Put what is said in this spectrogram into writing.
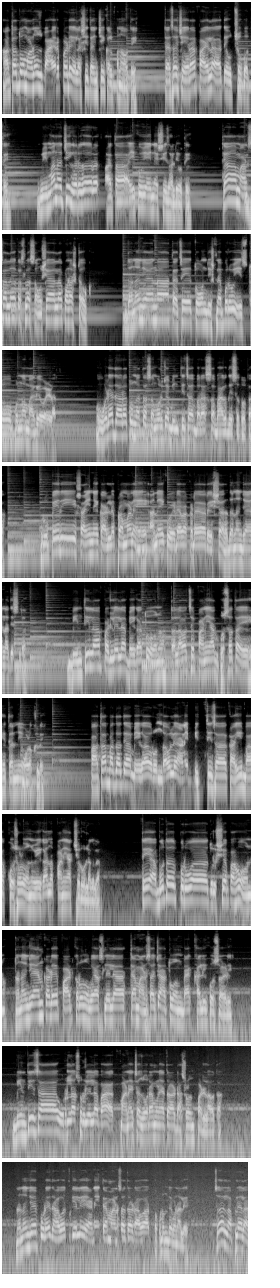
आता तो माणूस बाहेर पडेल अशी त्यांची कल्पना होती. त्याचा चेहरा पाहायला ते उत्सुक होते. विमानाची घरघर आता ऐकू येण्याशी झाली होती. त्या माणसाला कसला संशय आला कोणास ठाऊक? धनंजयांना त्याचे तोंड दिसण्यापूर्वीच तो पुन्हा मागे वळला. उघड्या दारातून आता समोरच्या भिंतीचा बराचसा भाग दिसत होता. रुपेरी शाईने काढल्याप्रमाणे अनेक वेड्यावाकड्या रेषा धनंजयांना दिसल्या. भिंतीला पडलेल्या बेगातून तलावाचे पाणी आत घुसत आहे हे त्यांनी ओळखले. पाहता पाहता त्या बेगा रुंदावल्या आणि भिंतीचा काही भाग कोसळून वेगानं पाणी आत शिरू लागला. ते अभूतपूर्व दृश्य पाहून धनंजयांकडे पाठ करून उभ्या असलेल्या त्या माणसाच्या हातून बॅग खाली कोसळली. भिंतीचा उरला सुरलेला भाग पाण्याच्या जोरामुळे आता ढासळून पडला होता. धनंजय पुढे धावत गेले आणि त्या माणसाचा डावा हात पकडून ते म्हणाले चल आपल्याला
